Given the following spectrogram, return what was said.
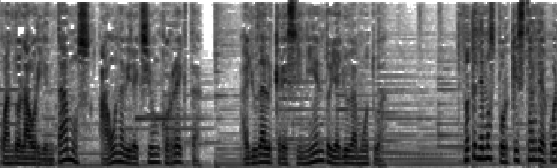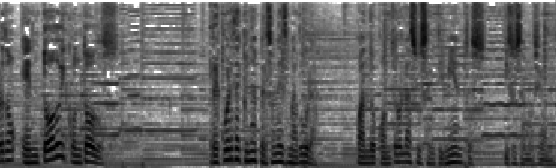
Cuando la orientamos a una dirección correcta, ayuda al crecimiento y ayuda mutua. No tenemos por qué estar de acuerdo en todo y con todos. Recuerda que una persona es madura cuando controla sus sentimientos y sus emociones.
